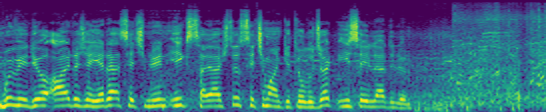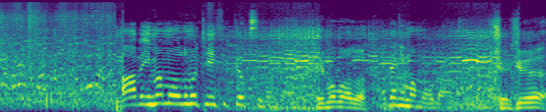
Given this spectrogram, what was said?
Bu video ayrıca yerel seçimlerin ilk sayaçlı seçim anketi olacak. İyi seyirler diliyorum. Abi İmamoğlu mu Tevfik Göksu mu? İmamoğlu. Neden İmamoğlu abi? Çünkü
